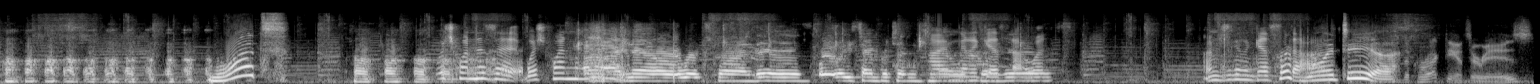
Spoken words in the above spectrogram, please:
What? Which one is it? Which one? Which I one? know which one it is, or at least I'm pretending to I'm gonna which guess it that is. one. I'm just gonna guess I have no idea. The correct answer is.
